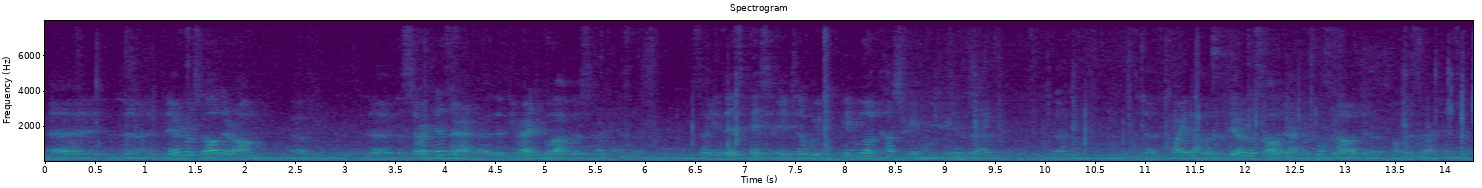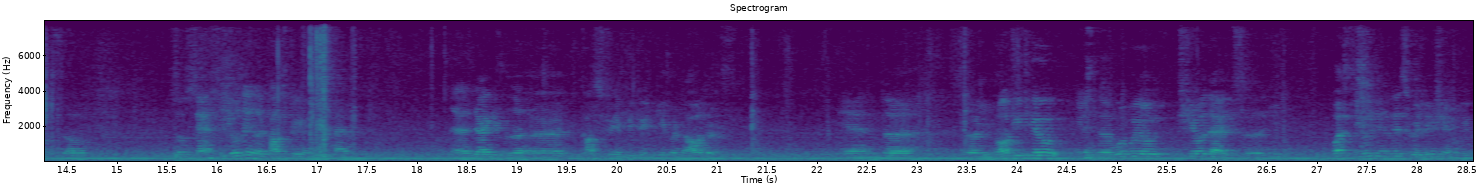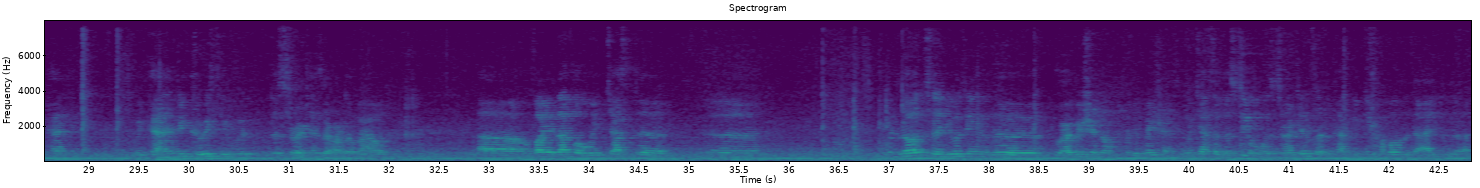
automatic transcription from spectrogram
uh, the zeroth order of uh, the the third tensor and the, the derivative of the third tensor. So in this case, it will give a constraint between the, the, the for example, the zeroth order and the first order of the tensor. So so since using the constraint, we can uh, there is the uh, constraint between different orders. And uh, so in more detail, and uh, we will show that uh, once using this relation, we can we can with the tensor order by order. Uh, for example, we just uh, uh, without uh, using the gravitational perturbation, we just assume the third tensor can be decomposed at the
